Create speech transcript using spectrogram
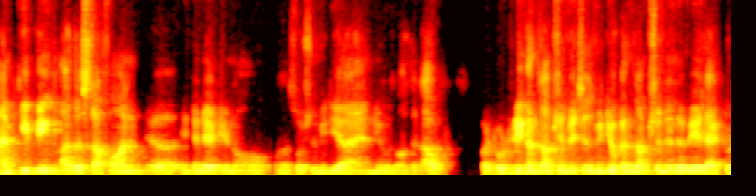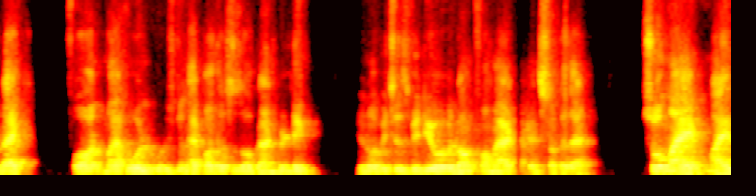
I'm keeping other stuff on uh, internet, you know, uh, social media and news, all that out. But OTT consumption, which is video consumption in a way like to like for my whole original hypothesis of brand building, you know, which is video, long format and stuff like that. So my, my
